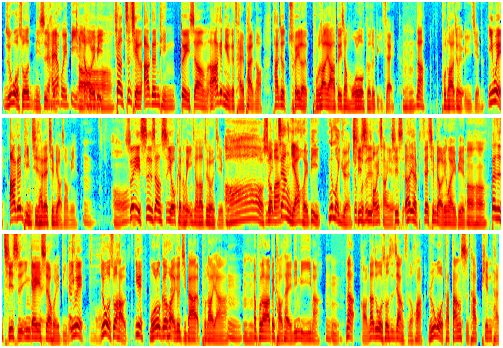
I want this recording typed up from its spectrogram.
如果说你是还要回避。哦要回避哦，像之前阿根廷对上、啊、阿根廷有个裁判哦，他就吹了葡萄牙对上摩洛哥的比赛，嗯哼，那葡萄牙就很有意见了，因为阿根廷其实还在签表上面，嗯，哦，所以事实上是有可能会影响到最后的结果。哦，所以这样也要回避，那么远就不是同一场演。其实而且在签表另外一边，嗯哼，但是其实应该是要回避的，因为如果说好，因为摩洛哥后来就击败葡萄牙，嗯。嗯，那葡萄牙被淘汰零比一嘛，嗯。嗯，那好，那如果说是这样子的话，如果他当时他偏袒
